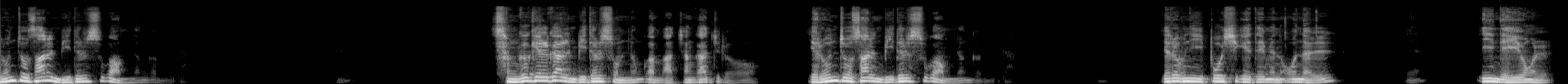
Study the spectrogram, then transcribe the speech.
여론조사를 믿을 수가 없는 겁니다. 선거 결과를 믿을 수 없는 것과 마찬가지로 여론조사를 믿을 수가 없는 겁니다. 여러분이 보시게 되면 오늘 예, 이 내용을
